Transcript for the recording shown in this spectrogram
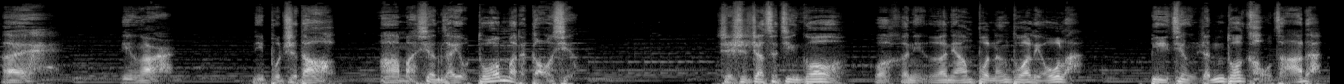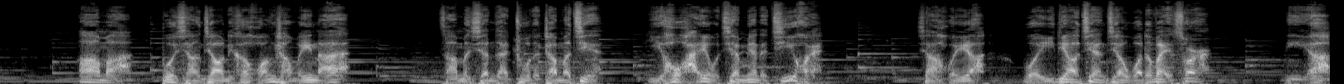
哎，宁儿，你不知道阿玛现在有多么的高兴。只是这次进宫，我和你额娘不能多留了，毕竟人多口杂的。阿玛。”不想叫你和皇上为难，咱们现在住的这么近，以后还有见面的机会。下回呀，我一定要见见我的外孙儿。你呀，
